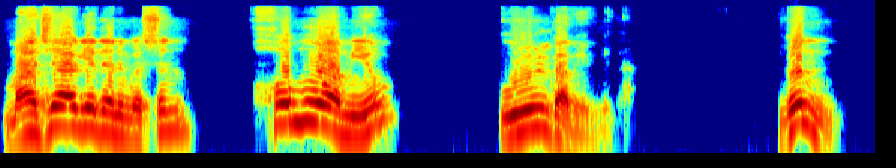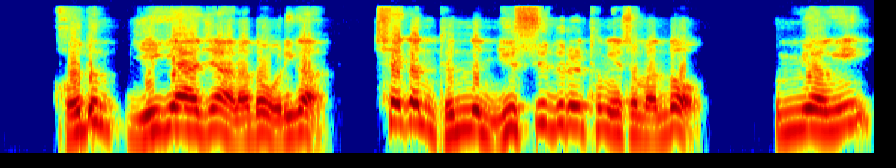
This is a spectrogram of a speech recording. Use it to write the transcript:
맞이하게 되는 것은 허무함이요, 우울감입니다. 이건 거듭 얘기하지 않아도 우리가 최근 듣는 뉴스들을 통해서만도 분명히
